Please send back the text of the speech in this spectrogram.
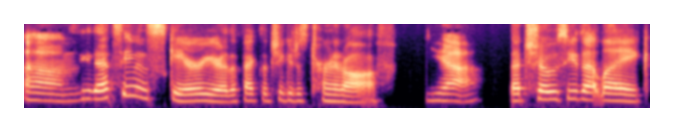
Um See, that's even scarier, the fact that she could just turn it off. Yeah. That shows you that like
